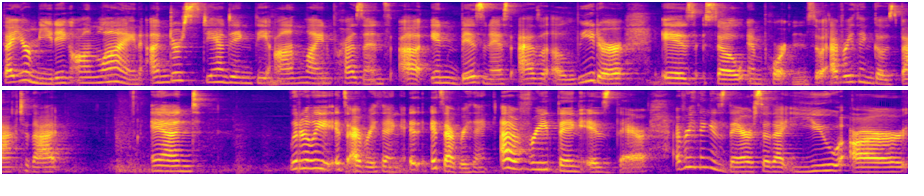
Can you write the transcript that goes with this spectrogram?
that you're meeting online. Understanding the online presence uh, in business as a leader is so important. So, everything goes back to that. And Literally, it's everything. it's everything. Everything is there. Everything is there so that you are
